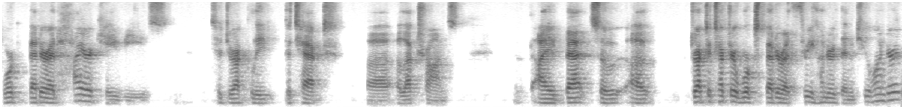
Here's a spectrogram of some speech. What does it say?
work better at higher KVs to directly detect uh, electrons. I bet, so uh, direct detector works better at 300 than 200.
